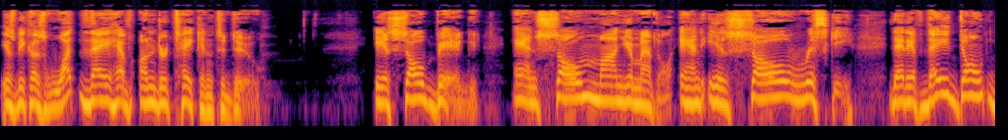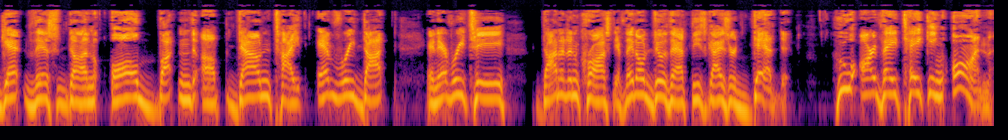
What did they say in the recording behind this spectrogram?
is because what they have undertaken to do is so big and so monumental and is so risky that if they don't get this done all buttoned up, down tight, every dot and every T dotted and crossed, if they don't do that, these guys are dead. Who are they taking on?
